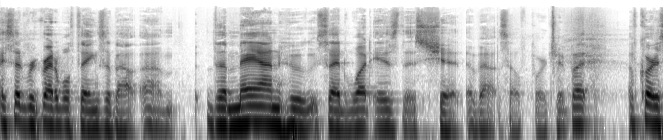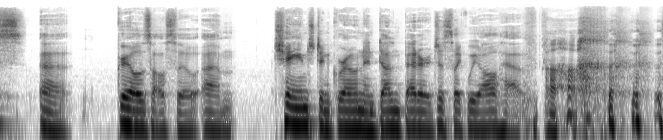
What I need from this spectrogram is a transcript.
I said regrettable things about um the man who said what is this shit about self-portrait. But of course uh Greil is also um changed and grown and done better just like we all have. Uh-huh.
